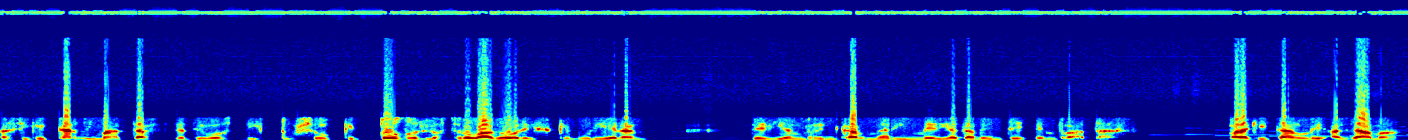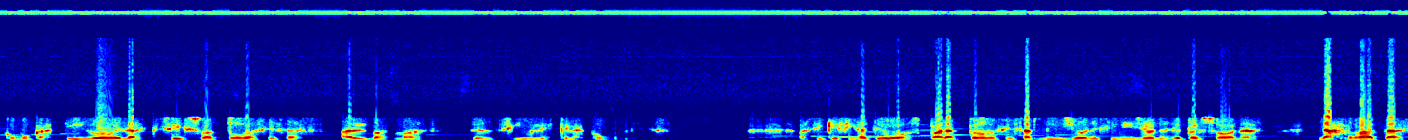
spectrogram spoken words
Así que Karnimata, fíjate vos, dispuso que todos los trovadores que murieran debían reencarnar inmediatamente en ratas, para quitarle a Yama como castigo el acceso a todas esas almas más sensibles que las comunes. Así que fíjate vos, para todas esas millones y millones de personas, las ratas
